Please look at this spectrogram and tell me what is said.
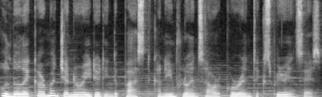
Although the karma generated in the past can influence our current experiences,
